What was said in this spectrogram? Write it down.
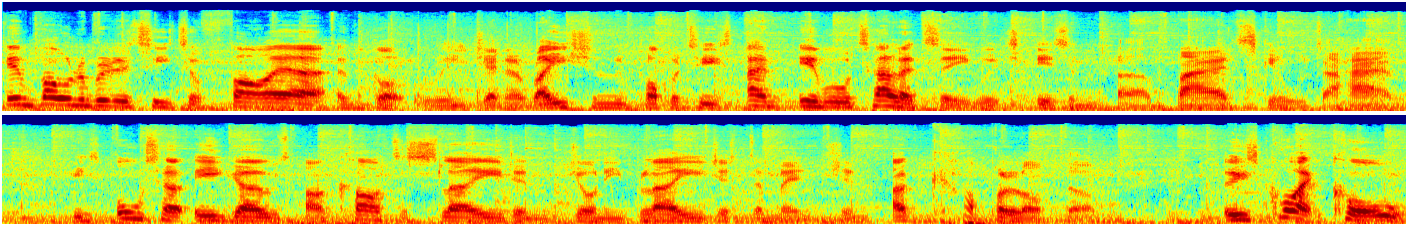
invulnerability to fire, and got regeneration properties and immortality, which isn't a bad skill to have. His alter egos are Carter Slade and Johnny Blaze, just to mention a couple of them. He's quite cool,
